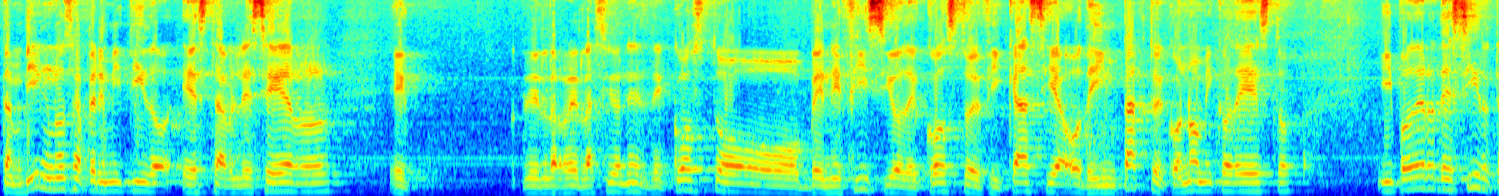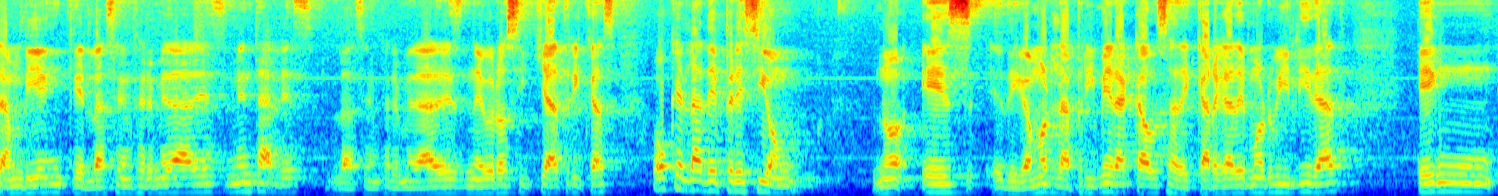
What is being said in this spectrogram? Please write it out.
También nos ha permitido establecer eh, las relaciones de costo-beneficio, de costo-eficacia o de impacto económico de esto y poder decir también que las enfermedades mentales, las enfermedades neuropsiquiátricas o que la depresión no es, eh, digamos, la primera causa de carga de morbilidad en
